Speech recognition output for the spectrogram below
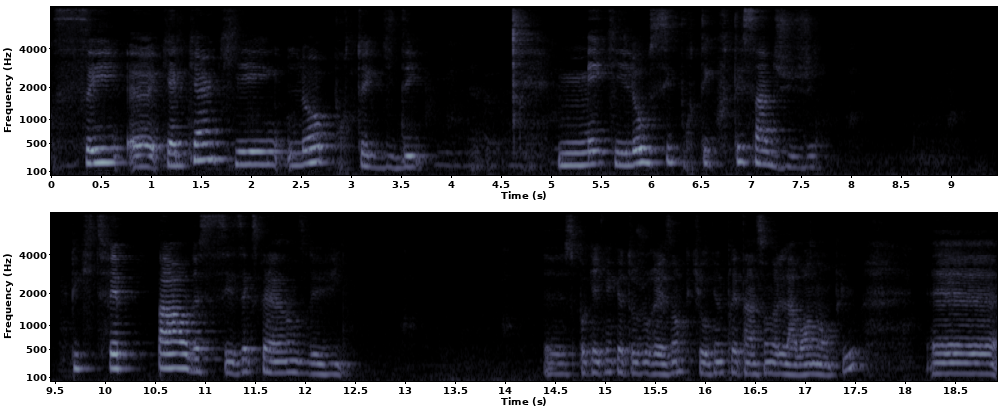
c'est euh, quelqu'un qui est là pour te guider, mais qui est là aussi pour t'écouter sans te juger. Puis qui te fait part de ses expériences de vie. Euh, c'est pas quelqu'un qui a toujours raison puis qui a aucune prétention de l'avoir non plus. Euh,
